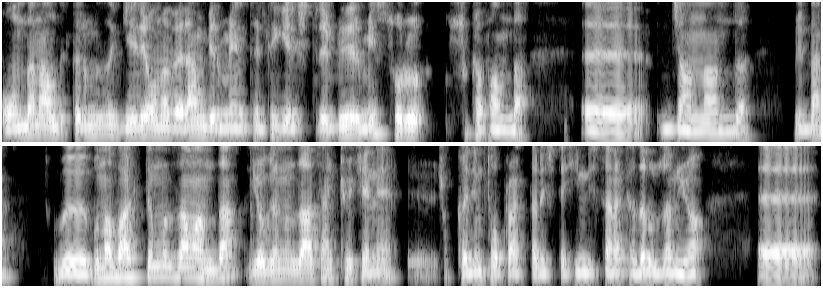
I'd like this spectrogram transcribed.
ondan aldıklarımızı geri ona veren bir mentalite geliştirebilir miyiz? Soru su kafamda e, canlandı birden. Buna baktığımız zaman da yoganın zaten kökeni çok kadim topraklar işte Hindistan'a kadar uzanıyor. Eee,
